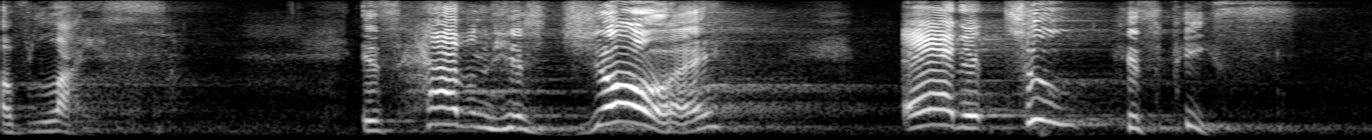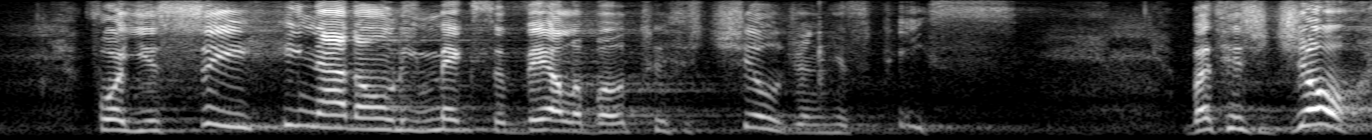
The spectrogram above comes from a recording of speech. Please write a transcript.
of life. It's having his joy added to his peace. For you see, he not only makes available to his children his peace, but his joy,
